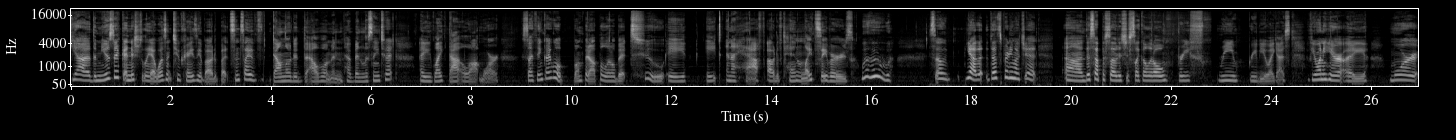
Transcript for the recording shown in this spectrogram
yeah, the music initially I wasn't too crazy about it, but since I've downloaded the album and have been listening to it, I like that a lot more. So I think I will bump it up a little bit to a eight and a half out of ten lightsabers. Woohoo! So yeah, that, that's pretty much it. Uh, this episode is just like a little brief re review, I guess. If you want to hear a more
